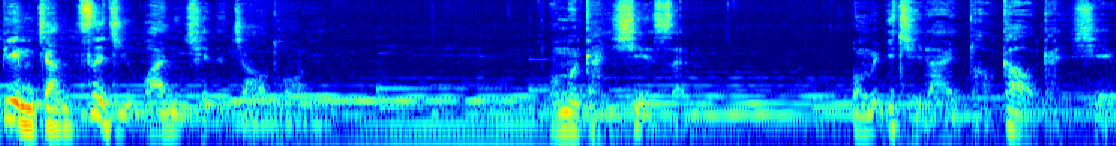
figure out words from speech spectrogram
并将自己完全的交托你。”我们感谢神，我们一起来祷告感谢。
